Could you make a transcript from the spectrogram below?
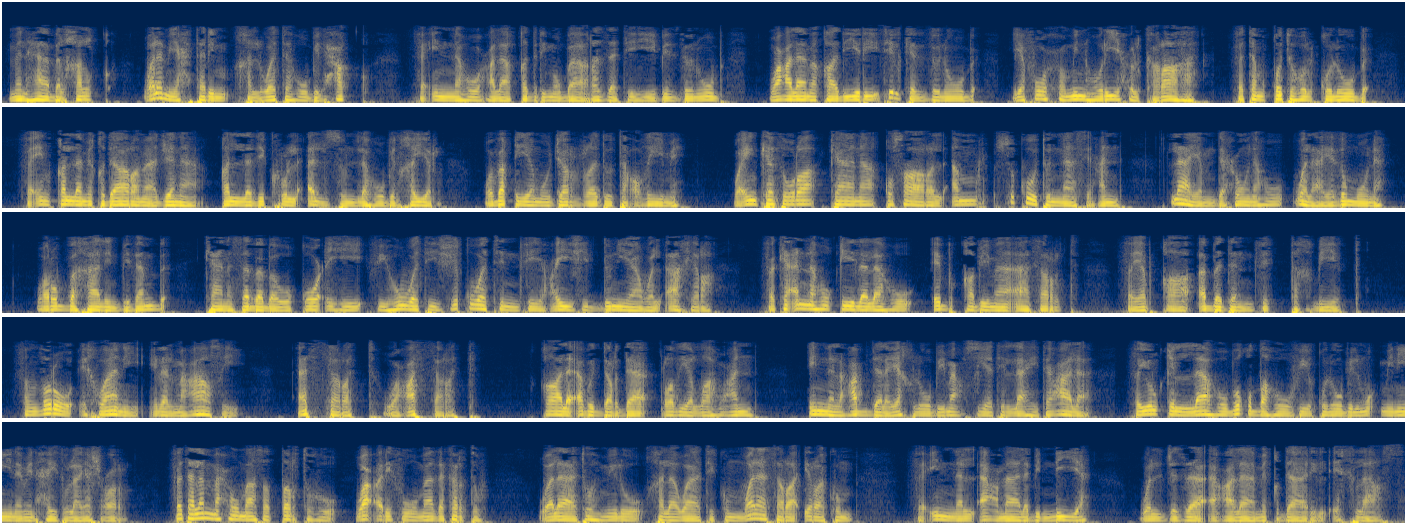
من هاب الخلق ولم يحترم خلوته بالحق فإنه على قدر مبارزته بالذنوب وعلى مقادير تلك الذنوب يفوح منه ريح الكراهة. فتمقته القلوب فإن قل مقدار ما جنى قل ذكر الألسن له بالخير وبقي مجرد تعظيمه. وإن كثر كان قصار الأمر سكوت الناس عنه لا يمدحونه ولا يذمونه. ورب خال بذنب كان سبب وقوعه في هوة شقوة في عيش الدنيا والآخرة. فكأنه قيل له ابق بما آثرت فيبقى أبدا في التخبيط. فانظروا إخواني إلى المعاصي أثرت وعثرت. قال أبو الدرداء رضي الله عنه إن العبد ليخلو بمعصية الله تعالى فيلقي الله بغضه في قلوب المؤمنين من حيث لا يشعر. فتلمحوا ما سطرته واعرفوا ما ذكرته ولا تهملوا خلواتكم ولا سرائركم فإن الأعمال بالنية والجزاء على مقدار الإخلاص.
